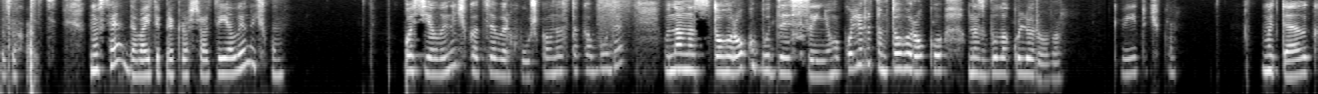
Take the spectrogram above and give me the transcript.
випихаються. Ну все, давайте прикрашати ялиночку. Ось ялиночка, це верхушка у нас така буде. Вона у нас з того року буде синього кольору, там того року у нас була кольорова. Квіточка, метелик.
